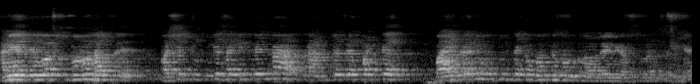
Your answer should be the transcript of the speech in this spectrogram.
आणि हे देवक म्हणून सांगतोय. असे चुटके सांगितले ना तर आमच्या त्या पट्ट्यात बायकांनी उठून त्याला बंद करून लावले असं लक्षात घ्या.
